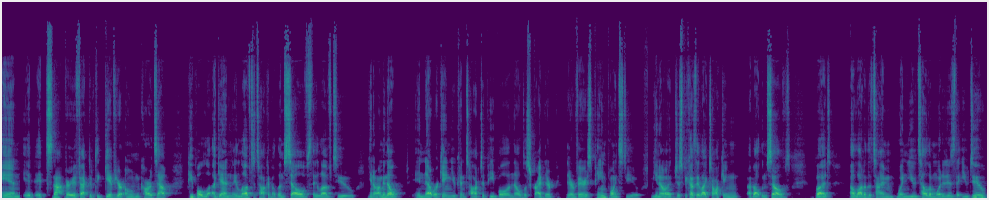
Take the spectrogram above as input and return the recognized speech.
And it, it's not very effective to give your own cards out. People, again, they love to talk about themselves. They love to, you know, I mean, they'll in networking, you can talk to people and they'll describe their their various pain points to you, you know, just because they like talking about themselves. But a lot of the time when you tell them what it is that you do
